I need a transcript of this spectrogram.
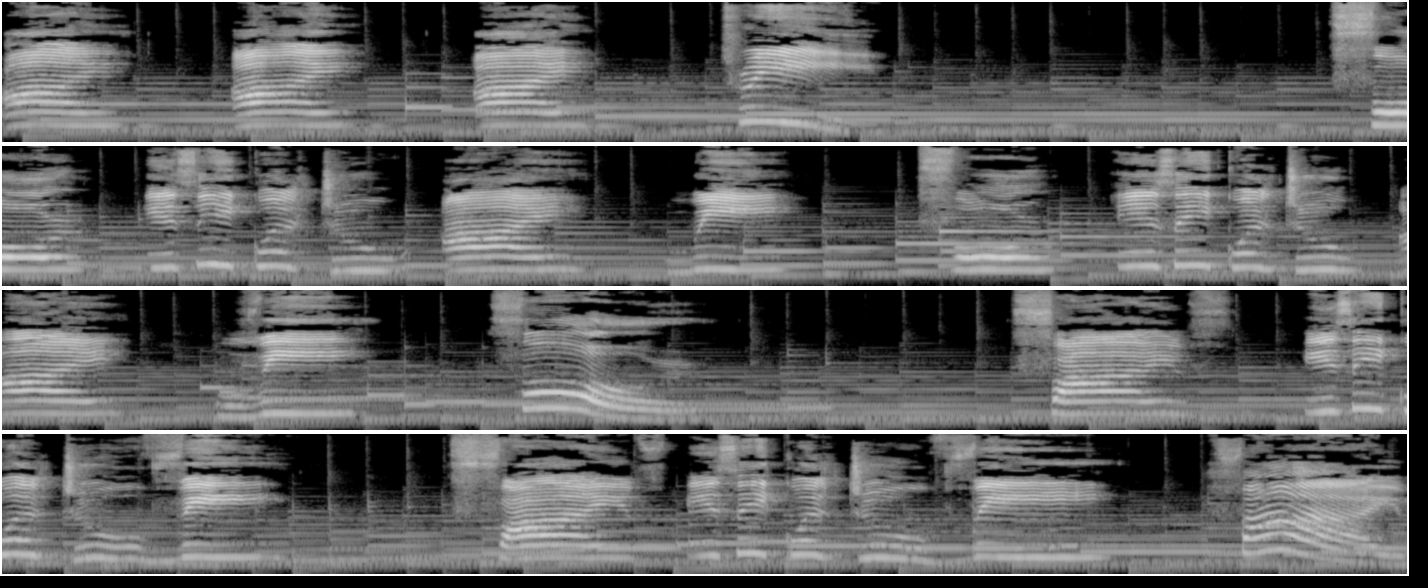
I, I, I. 3. 4 is equal to I, V. 4 is equal to I, V. 4. 5 is equal to V. 5 is equal to V. 5.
